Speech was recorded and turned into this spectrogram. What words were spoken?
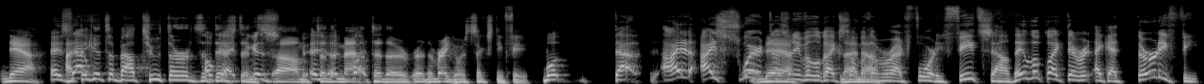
Yeah. Is I that- think it's about two thirds the Okay, distance because- um, to the uh, mat, but- to the or the regular 60 feet. Well, that I I swear it Yeah. doesn't even look like I some of know. them are at 40 feet, Sal. They look like they're like at 30 feet.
